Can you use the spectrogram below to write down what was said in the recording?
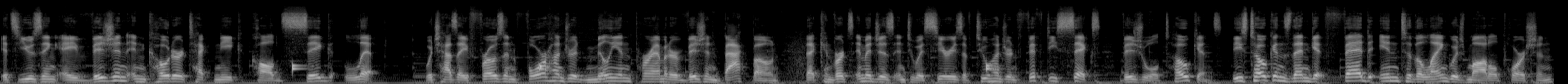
It's using a vision encoder technique called SigLIP, which has a frozen 400 million parameter vision backbone that converts images into a series of 256 visual tokens. These tokens then get fed into the language model portion,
